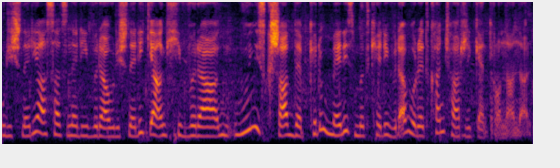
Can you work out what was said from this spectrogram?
ուրիշների ասածների վրա, ուրիշների կյանքի վրա, նույնիսկ շատ դեպքերում մերից մտքերի վրա, որ այդքան չարժի կենտրոնանալ։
